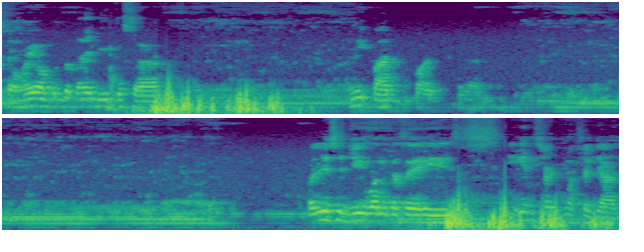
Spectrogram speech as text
So, ngayon, punta tayo dito sa lipad part. Ayan. Well, yung sa G1 kasi is i-insert mo siya dyan.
